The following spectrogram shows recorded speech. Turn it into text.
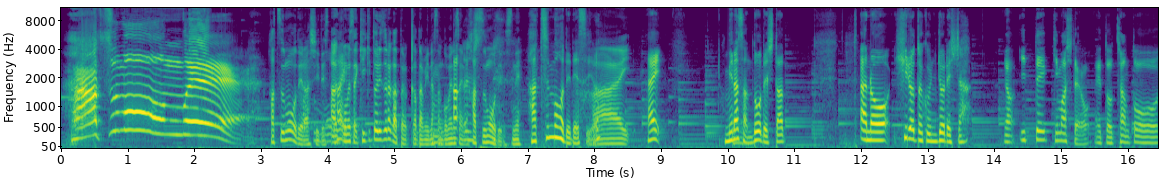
初詣初詣らしいです。あ、はいごめんなさい。聞き取りづらかった方、皆さんごめんなさいね。あ初詣ですね。初詣ですよ。はーい。はい。皆さんどうでした？あの、ひろとくんどうでした？いや行ってきましたよ。えっとちゃんと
